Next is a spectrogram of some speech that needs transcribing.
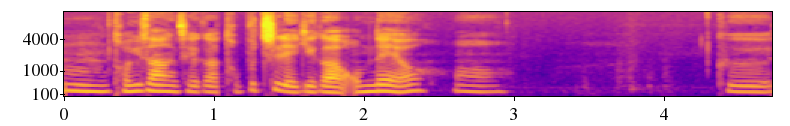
음, 더 이상 제가 덧붙일 얘기가 없네요. 어. 그,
